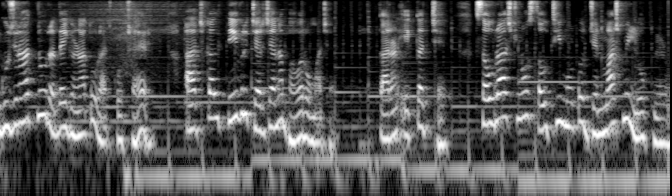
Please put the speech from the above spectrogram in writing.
ગુજરાતનું હૃદય ગણાતું રાજકોટ શહેર આજકાલ તીવ્ર ચર્ચાના ભવરોમાં છે. કારણ એક જ છે, સૌરાષ્ટ્રનો સૌથી મોટો જન્માષ્ટમી લોકમેળો,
